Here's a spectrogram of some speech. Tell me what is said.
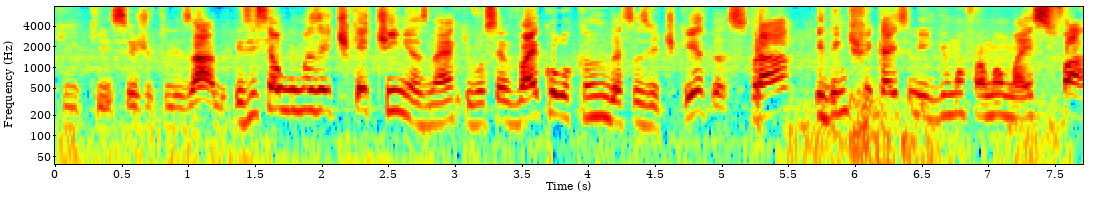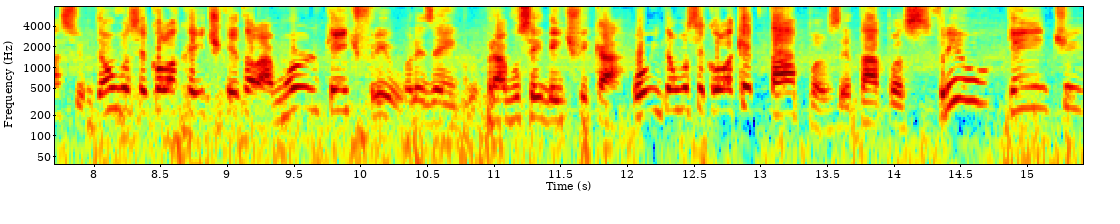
que, que seja utilizado, existem algumas etiquetinhas, né, que você vai colocando essas etiquetas para identificar esse lead de uma forma mais fácil. Então você coloca a etiqueta lá, morno, quente, frio, por exemplo, para você identificar. Ou então você coloca etapas, etapas frio, quente,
